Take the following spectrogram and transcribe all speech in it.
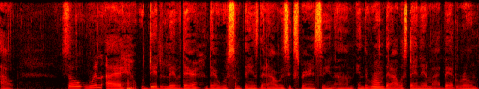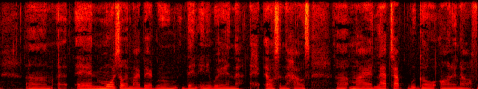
out. So when I did live there, there were some things that I was experiencing um, in the room that I was staying in, my bedroom, um, and more so in my bedroom than anywhere in the, else in the house. Uh, my laptop would go on and off,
